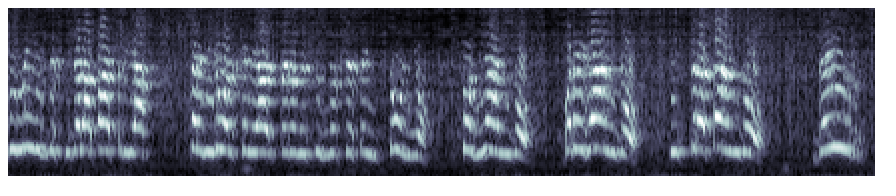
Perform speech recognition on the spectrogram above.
humildes y de la patria se miró el general Perón en sus noches de insomnio, soñando, bregando y tratando de ir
